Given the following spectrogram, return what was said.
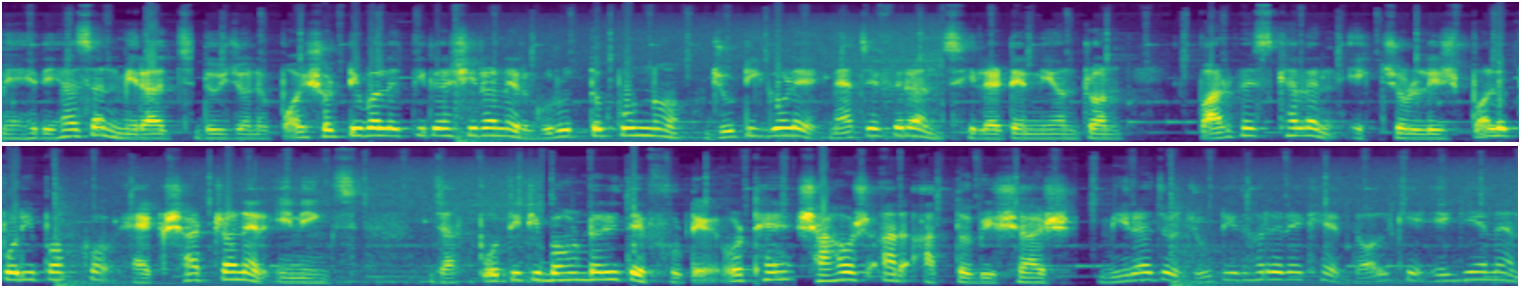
মেহেদি হাসান মিরাজ। দুইজনে পঁয়ষট্টি বলে তিরাশি রানের গুরুত্বপূর্ণ জুটি গড়ে ম্যাচে ফেরান সিলেটের নিয়ন্ত্রণ। পারভেজ খেলেন একচল্লিশ বলে পরিপক্ক এক ষাট রানের ইনিংস। যার প্রতিটি বাউন্ডারিতে ফুটে ওঠে সাহস আর আত্মবিশ্বাস। মিরাজও জুটি ধরে রেখে দলকে এগিয়ে নেন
